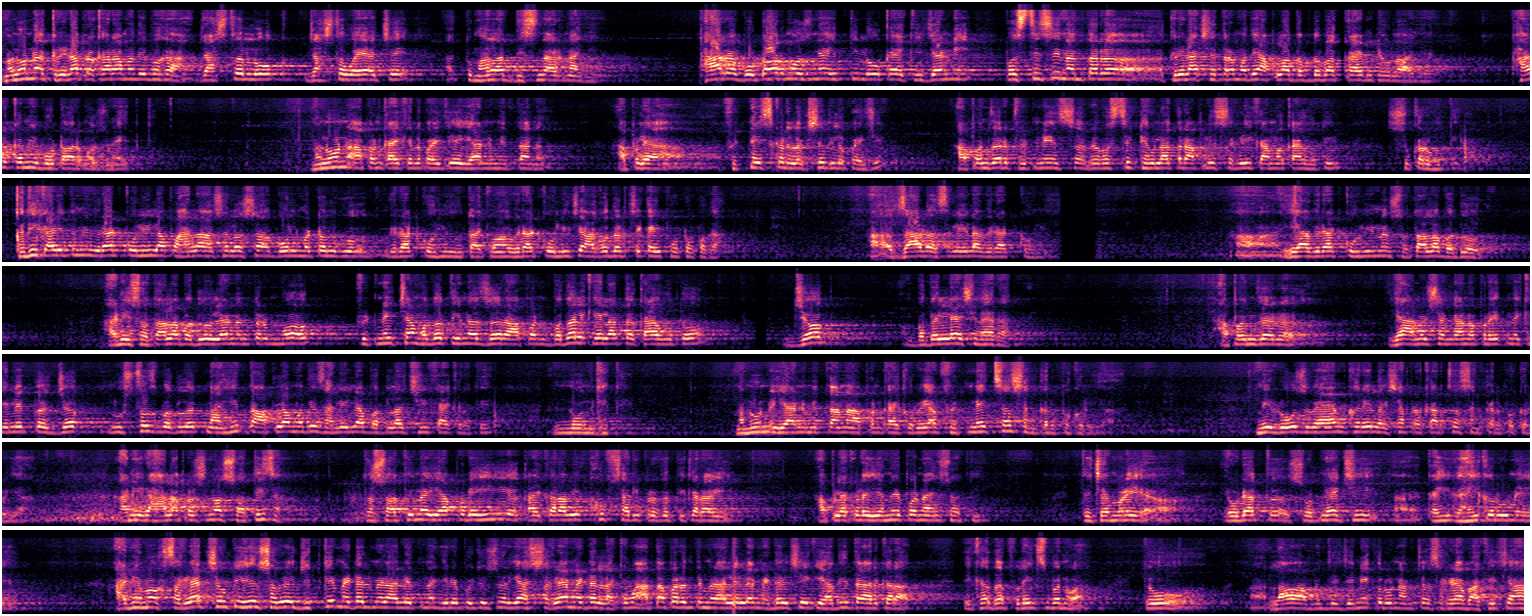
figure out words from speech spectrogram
म्हणून क्रीडा प्रकारामध्ये बघा जास्त लोक जास्त वयाचे तुम्हाला दिसणार नाही. फार बोटावर मोजण्या इतकी लोक आहे की ज्यांनी पस्तीसी नंतर क्रीडा क्षेत्रामध्ये आपला दबदबा कायम ठेवला आहे. फार कमी बोटावर मोजण्या इतकी. म्हणून आपण काय केलं पाहिजे या निमित्तानं आपल्या फिटनेसकडे लक्ष दिलं पाहिजे. आपण जर फिटनेस व्यवस्थित ठेवला तर आपली सगळी कामं काय होतील? सुकर होतील. कधी काळी तुम्ही विराट कोहलीला पाहिला असेल असा गोलमटोल गो विराट कोहली होता किंवा विराट कोहलीचे अगोदरचे काही फोटो बघा. हा, जाड असलेला विराट कोहली. या विराट कोहलीनं स्वतःला बदलवलं. आणि स्वतःला बदलवल्यानंतर मग फिटनेसच्या मदतीनं जर आपण बदल केला तर काय होतो? जग बदलल्याशिवाय राहत नाही. आपण जर या अनुषंगानं प्रयत्न केले तर जग नुसतंच बदलत नाही तर आपल्यामध्ये झालेल्या बदलाची काय करते? नोंद घेते. म्हणून या निमित्तानं आपण काय करूया? फिटनेसचा संकल्प करूया. मी रोज व्यायाम करेल अशा प्रकारचा संकल्प करूया. आणि राहिला प्रश्न स्वातीचा. तर स्वातीनं यापुढेही काय करावी? खूप सारी प्रगती करावी. आपल्याकडे एम ए पण आहे स्वाती. त्याच्यामुळे एवढ्यात सोडण्याची काही घाई करू नये. आणि मग सगळ्यात शेवटी हे सगळे जितके मेडल मिळालेत ना गिरेपूजे सर या सगळ्या मेडलला किंवा आतापर्यंत मिळालेल्या मेडलची एक यादी तयार करा. एखादा फ्लेक्स बनवा. तो लावा. म्हणजे जेणेकरून आमच्या सगळ्या बाकीच्या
